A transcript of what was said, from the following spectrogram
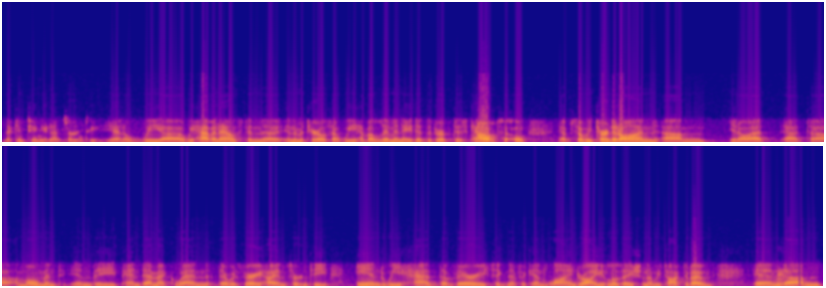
the continued uncertainty? Yeah, no, we uh, we have announced in the in the materials that we have eliminated the DRIP discount. Oh. so so We turned it on um, at at a moment in the pandemic when there was very high uncertainty, and we had the very significant line draw utilization that we talked about. And, um,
